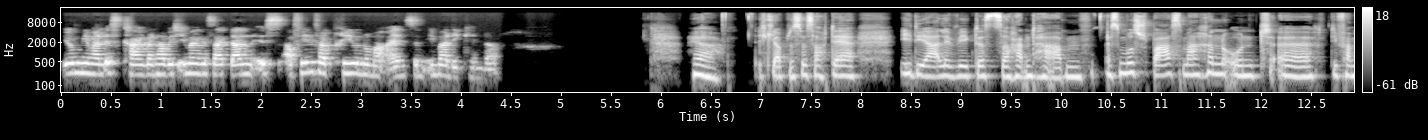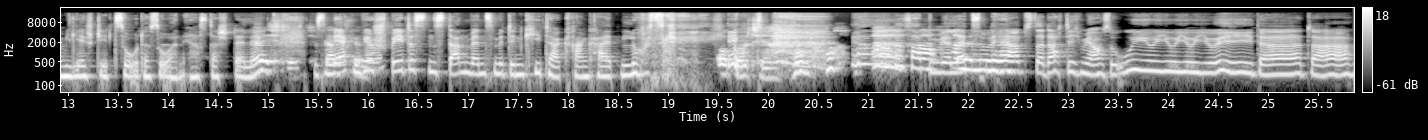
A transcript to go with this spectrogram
irgendjemand ist krank, dann habe ich immer gesagt, dann ist auf jeden Fall Prio Nummer eins sind immer die Kinder. Ja, ich glaube, das ist auch der ideale Weg, das zu handhaben. Es muss Spaß machen und äh, die Familie steht so oder so an erster Stelle. Richtig. Das merken genau. wir spätestens dann, wenn es mit den Kita-Krankheiten losgeht. Oh Gott, ja. ja das hatten wir letzten Herbst. Da dachte ich mir auch so, uiuiuiui, ui, ui, da, da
